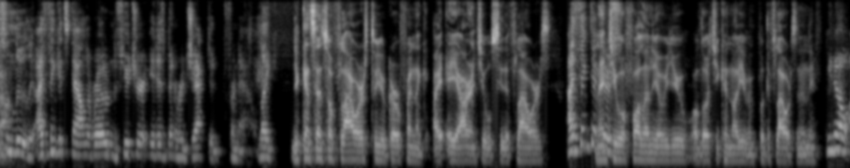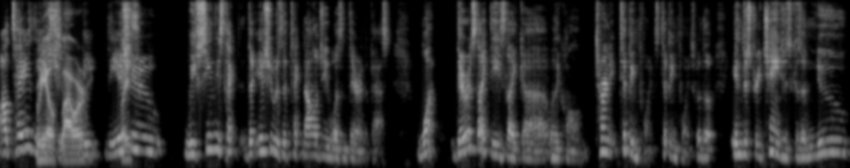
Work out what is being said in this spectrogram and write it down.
Absolutely, I think it's down the road in the future. It has been rejected for now. Like You can send some flowers to your girlfriend like AR and she will see the flowers I think that and then she will fall in love with you, although she cannot even put the flowers in the leaf. you know, I'll tell you the Real issue. flower, The, the issue we've seen these tech. The issue is the technology wasn't there in the past. What there is like these like uh what do they call them turning tipping points, tipping points where the industry changes because a new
